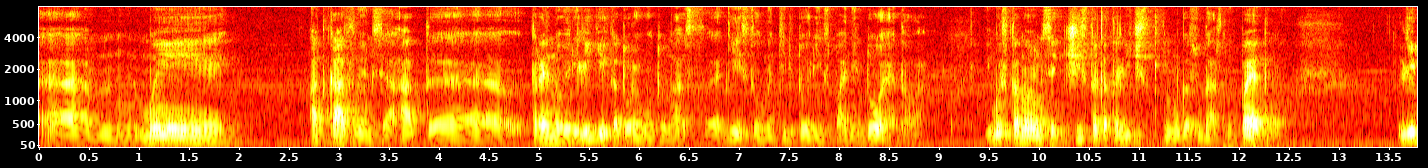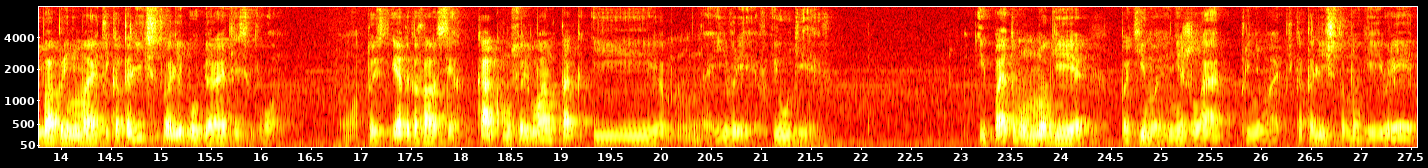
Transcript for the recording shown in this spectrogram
э, мы отказываемся от э, тройной религии, которая вот у нас действовала на территории Испании до этого, и мы становимся чисто католическим государством. Поэтому либо принимаете католичество, либо убираетесь вон. Вот. То есть это касалось всех, как мусульман, так и евреев, иудеев. И поэтому многие покинули, не желая принимать католичество, многие евреи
